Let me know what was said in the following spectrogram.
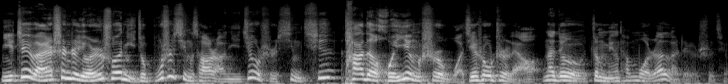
你这玩意儿，甚至有人说你就不是性骚扰，你就是性侵。他的回应是我接受治疗，那就证明他默认了这个事情。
